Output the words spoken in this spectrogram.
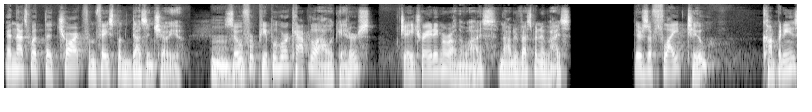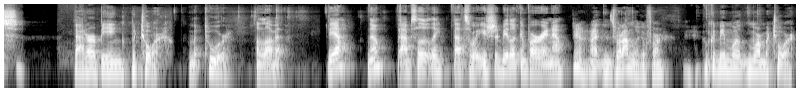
And that's what the chart from Facebook doesn't show you. So for people who are capital allocators, J trading or otherwise, not investment advice, there's a flight to companies that are being mature. Mature. I love it. Yeah. No, absolutely. That's what you should be looking for right now. Yeah, that's what I'm looking for. Who could be more, more mature?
